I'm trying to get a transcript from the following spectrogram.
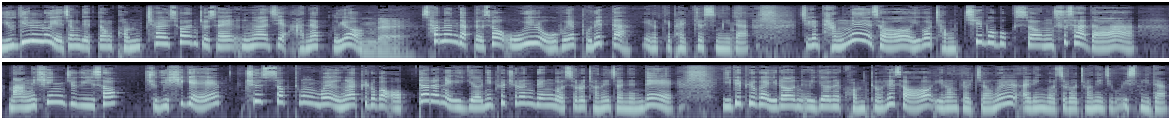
6일로 예정됐던 검찰 소환 조사에 응하지 않았고요. 네. 사면 답해서 5일 오후에 보냈다 이렇게 밝혔습니다. 지금 당내에서 이거 정치 보복성 수사다. 망신 주기석 주기식에 출석 통보에 응할 필요가 없다라는 의견이 표출된 것으로 전해졌는데 이 대표가 이런 의견을 검토해서 이런 결정을 알린 것으로 전해지고 있습니다.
